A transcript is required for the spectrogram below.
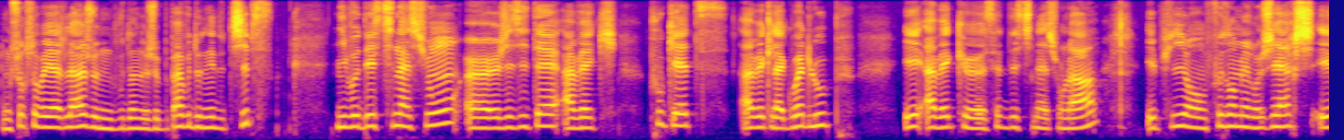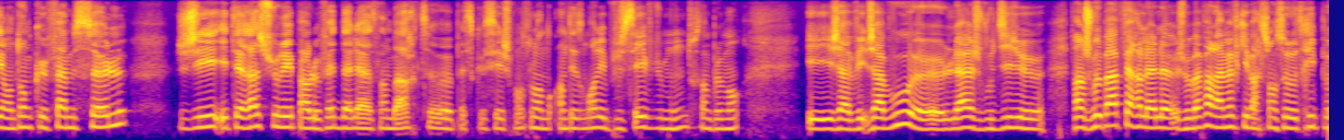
Donc, sur ce voyage-là, je ne vous donne, je peux pas vous donner de tips. Niveau destination, euh, j'hésitais avec Phuket, avec la Guadeloupe et avec cette destination-là. Et puis, en faisant mes recherches et en tant que femme seule, j'ai été rassurée par le fait d'aller à Saint-Barth euh, parce que c'est, je pense, un des endroits les plus safe du monde, tout simplement. Et j'avais, j'avoue, euh, là, je vous dis, euh, enfin, je veux pas faire la, je veux pas faire la meuf qui est partie en solo trip,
